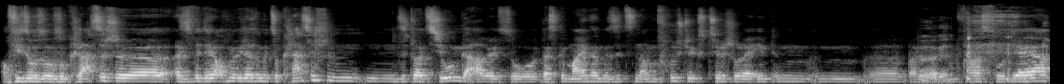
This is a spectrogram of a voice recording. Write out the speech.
auch wie so, so, so klassische, also es wird ja auch immer wieder so mit so klassischen mh, Situationen gearbeitet, so das gemeinsame Sitzen am Frühstückstisch oder eben im, im, äh, beim, Burger. beim Fastfood. Ja, ja.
